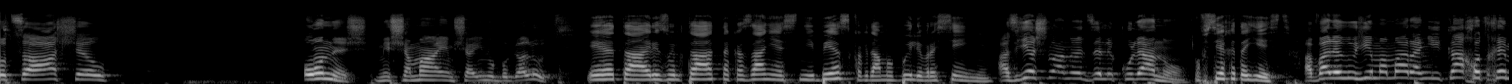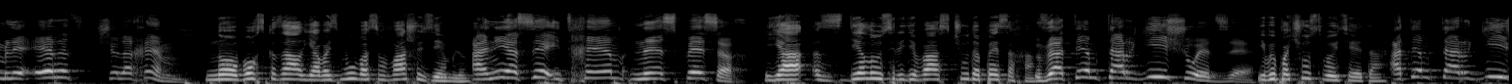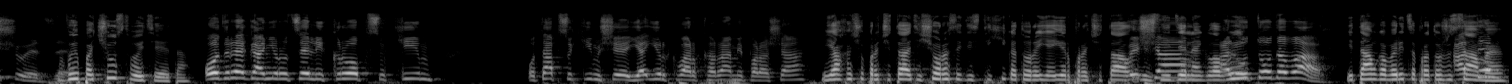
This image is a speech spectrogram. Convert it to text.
И это результат наказания с небес, когда мы были в рассеянии. У всех это есть. Но Бог сказал, я возьму вас в вашу землю. Я сделаю среди вас чудо Песаха. И вы почувствуете это. Вы почувствуете это. Я хочу прочитать еще раз эти стихи, которые Яир прочитал из недельной главы. И там говорится про то же самое.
